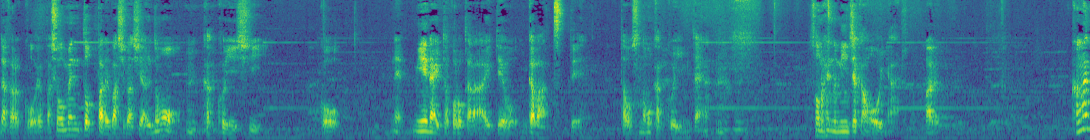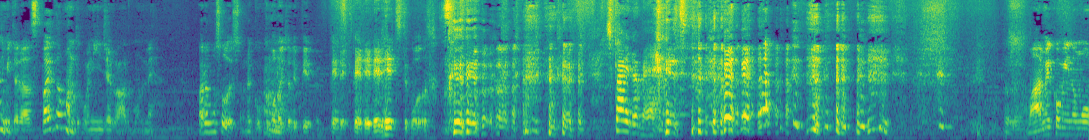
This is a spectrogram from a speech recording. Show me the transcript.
だからこうやっぱ正面突破でバシバシやるのもうん。かっこいいしこうね見えないところから相手をガバッつって倒すのもかっこいいみたいなその辺の忍者感は大いにある。ある考えてみたらスパイダーマンとかも忍者感あるもんね。あれもそうですよね。こう雲の糸でペペレペレレレっつってこう。スパイダーマまあアメコミのもう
